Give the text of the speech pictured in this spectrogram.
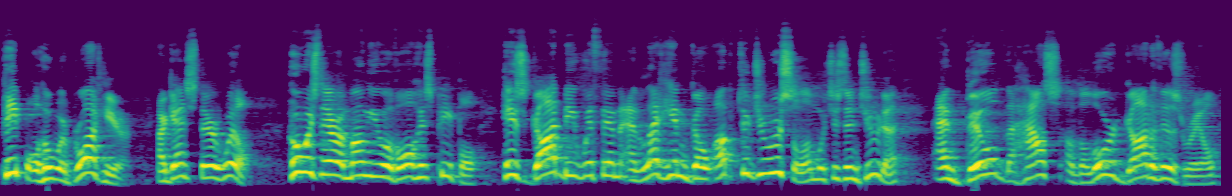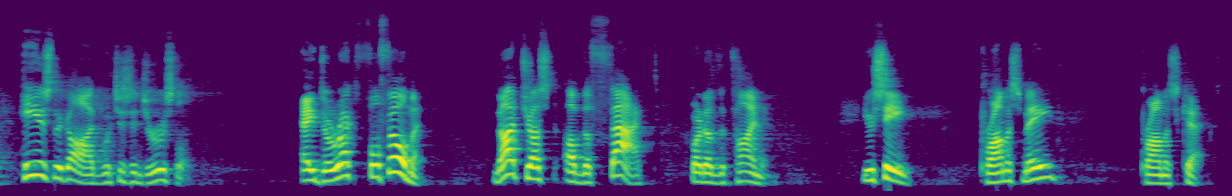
people who were brought here against their will. Who is there among you of all his people? His God be with him, and let him go up to Jerusalem, which is in Judah, and build the house of the Lord God of Israel. He is the God which is in Jerusalem. A direct fulfillment, not just of the fact, but of the timing. You see, promise made, promise kept.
